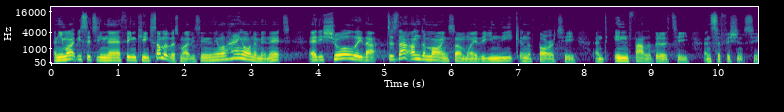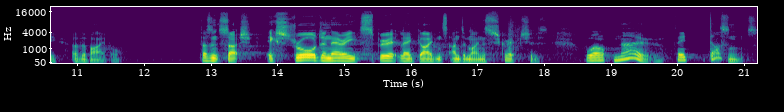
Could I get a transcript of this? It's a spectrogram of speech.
And you might be sitting there thinking, some of us might be thinking, well, hang on a minute. Eddie, surely that, does that undermine some way the unique and authority and infallibility and sufficiency of the Bible? Doesn't such extraordinary spirit-led guidance undermine the scriptures? Well, no, they doesn't.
